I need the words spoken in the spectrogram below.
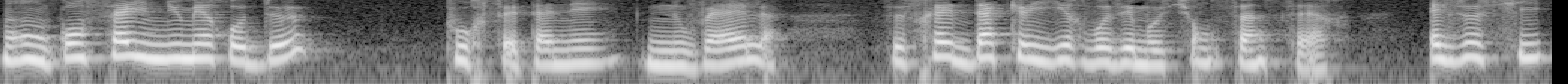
Mon conseil numéro 2 pour cette année nouvelle, ce serait d'accueillir vos émotions sincères elles aussi,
